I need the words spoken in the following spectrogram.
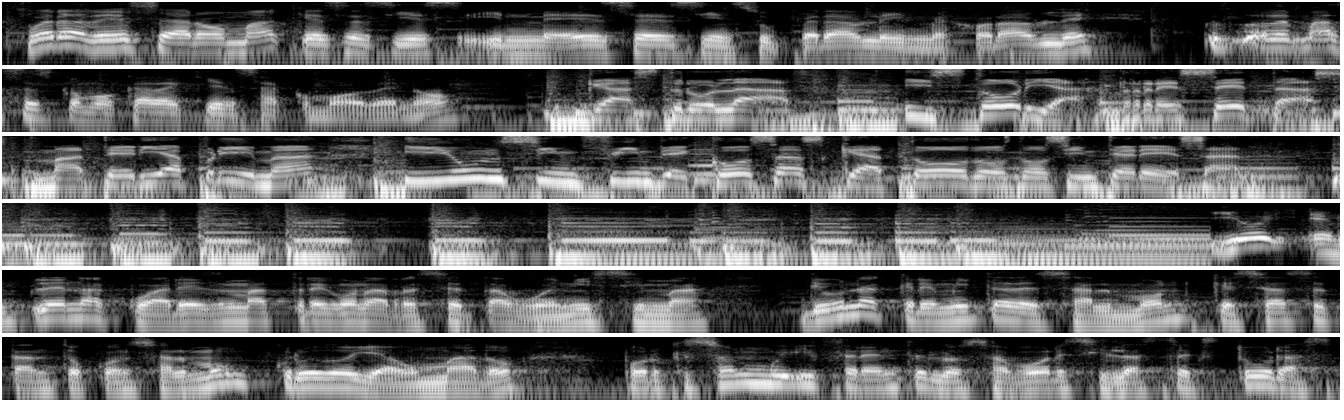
Fuera de ese aroma, que ese sí es, ese es insuperable, inmejorable, pues lo demás es como cada quien se acomode, ¿no? Gastrolab. Historia, recetas, materia prima y un sinfín de cosas que a todos nos interesan. Y hoy en plena cuaresma traigo una receta buenísima de una cremita de salmón que se hace tanto con salmón crudo y ahumado porque son muy diferentes los sabores y las texturas.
